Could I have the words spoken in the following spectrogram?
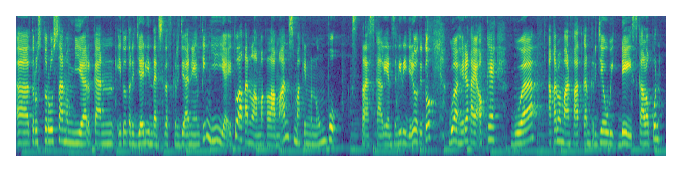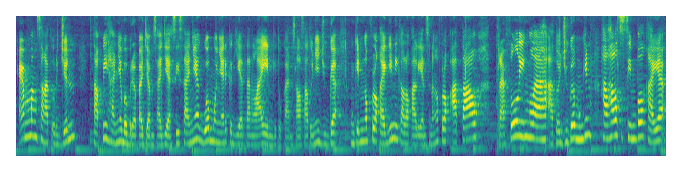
uh, terus-terusan membiarkan itu terjadi intensitas kerjaan yang tinggi, ya itu akan lama kelamaan semakin menumpuk stres kalian sendiri. Jadi waktu itu gue akhirnya kayak oke, okay, gue akan memanfaatkan kerja weekdays. Kalaupun emang sangat urgent, tapi hanya beberapa jam saja. Sisanya gue mau nyari kegiatan lain gitu kan. Salah satunya juga mungkin ngevlog kayak gini kalau kalian seneng ngevlog atau traveling lah atau juga mungkin hal-hal sesimpel kayak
